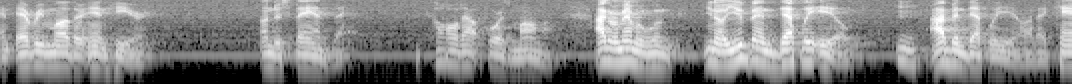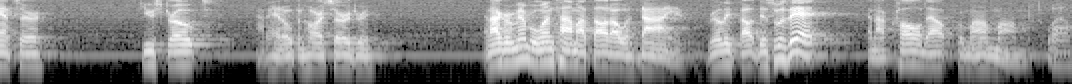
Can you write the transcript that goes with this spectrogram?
And every mother in here understands that. He called out for his mama. I can remember when, you know, you've been deathly ill. Mm. I've been deathly ill. I've had cancer, a few strokes, I've had open heart surgery. And I can remember one time I thought I was dying, really thought this was it, and I called out for my mama. Wow.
